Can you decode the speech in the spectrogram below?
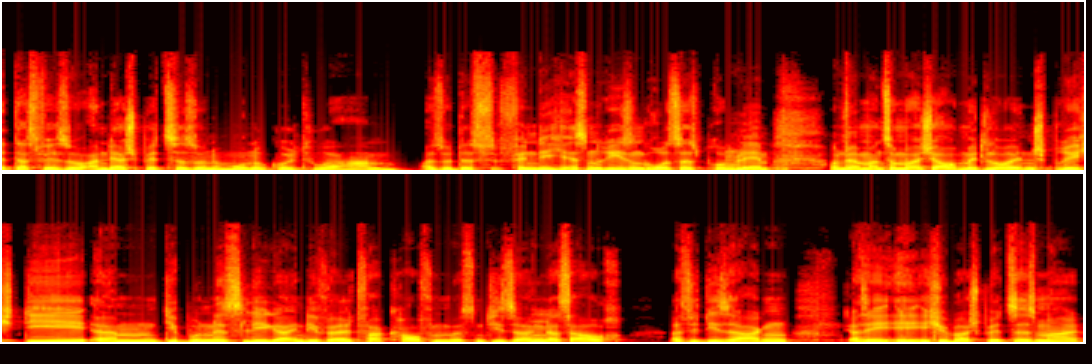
äh, dass wir so an der Spitze so eine Monokultur haben. Also das finde ich ist ein riesengroßes Problem. Mhm. Und wenn man zum Beispiel auch mit Leuten spricht, die ähm, die Bundesliga in die Welt verkaufen müssen, die sagen mhm. das auch. Also die sagen, also ich, ich, überspitze es mal,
